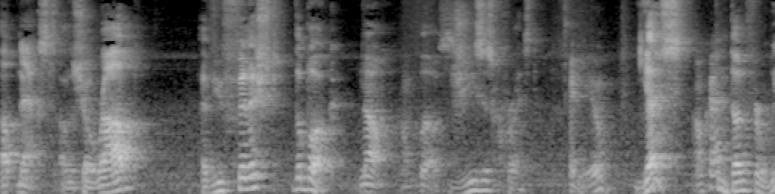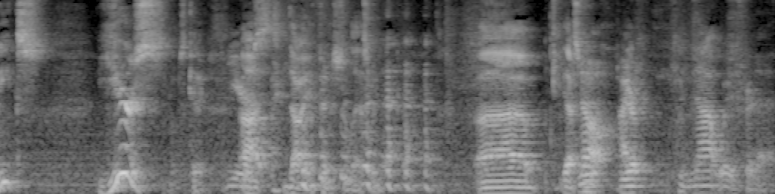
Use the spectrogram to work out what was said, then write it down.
Up next on the show, Rob, have you finished the book? No, I'm close. Jesus Christ. Have you? Yes. Okay. I've been done for weeks, years. I'm just kidding. Years. Uh, no, I finished it last week. Uh, yes. No, we're, we're, I cannot wait for that.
